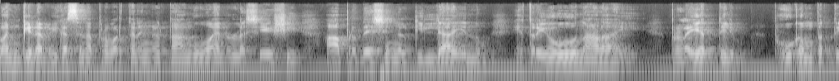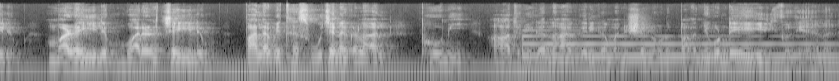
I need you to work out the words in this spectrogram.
വൻകിട വികസന പ്രവർത്തനങ്ങൾ താങ്ങുവാനുള്ള ശേഷി ആ പ്രദേശങ്ങൾക്കില്ല എന്നും എത്രയോ നാളായി പ്രളയത്തിലും ഭൂകമ്പത്തിലും മഴയിലും വരൾച്ചയിലും പലവിധ സൂചനകളാൽ ഭൂമി ആധുനിക നാഗരിക മനുഷ്യനോട് പറഞ്ഞുകൊണ്ടേയിരിക്കുകയാണ്.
